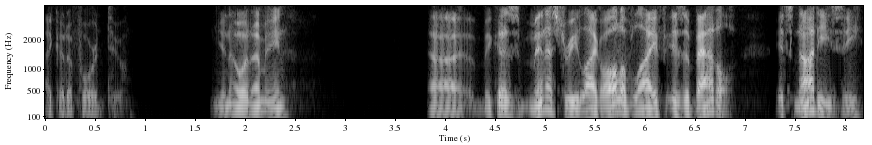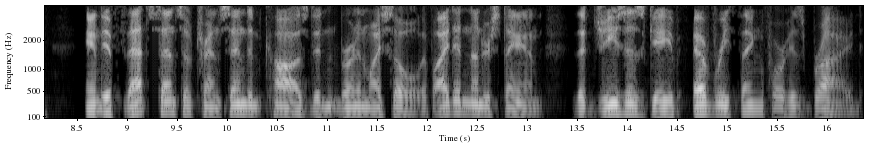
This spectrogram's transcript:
I could afford to. You know what I mean? Uh, because ministry, like all of life, is a battle. It's not easy. And if that sense of transcendent cause didn't burn in my soul, if I didn't understand that Jesus gave everything for his bride,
